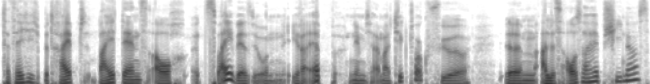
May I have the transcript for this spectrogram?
tatsächlich betreibt ByteDance auch zwei Versionen ihrer App, nämlich einmal TikTok für ähm, alles außerhalb Chinas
